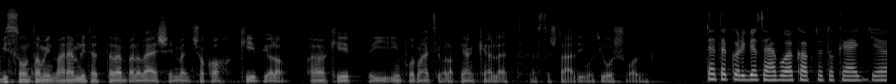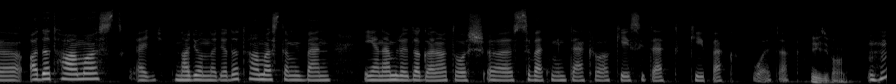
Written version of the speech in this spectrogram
Viszont, amint már említettem, ebben a versenyben csak a képi, alap, képi információ alapján kellett ezt a stádiumot jósolni. Tehát akkor igazából kaptatok egy adathalmazt, egy nagyon nagy adathalmazt, amiben ilyen emlődaganatos szövetmintákról készített képek voltak. Így van. Uh-huh.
